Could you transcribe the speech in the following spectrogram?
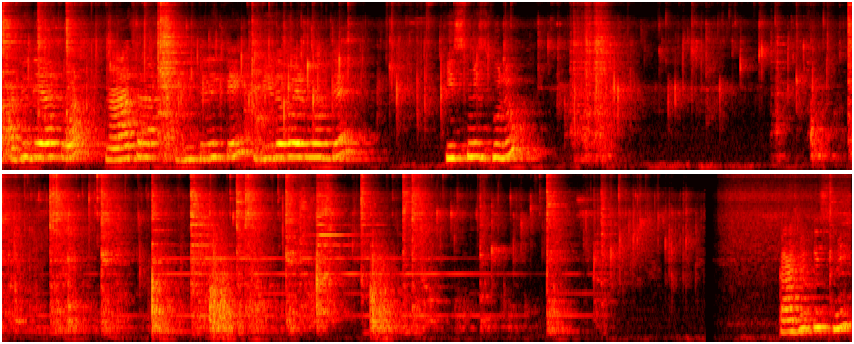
কাজু দেওয়ার পর নাড়াচাড়া দিতে দিতে দিয়ে দেবো এর মধ্যে কিশমিশগুলো কাজু কিশমিশ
